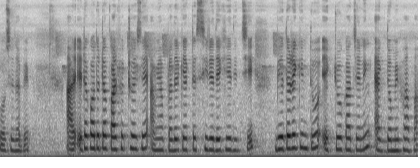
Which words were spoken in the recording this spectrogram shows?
পৌঁছে যাবে। আর এটা কতটা পারফেক্ট হয়েছে, আমি আপনাদেরকে একটা সিরে দেখিয়ে দিচ্ছি। ভেতরে কিন্তু একটুও কাঁচা নেই, একদমই ফাঁপা।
